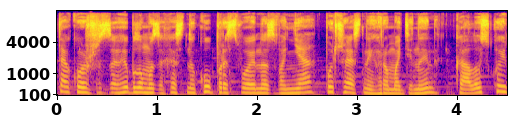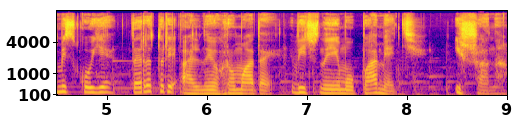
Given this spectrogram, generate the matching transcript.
Також загиблому захиснику присвоєно звання почесний громадянин Калузької міської територіальної громади. Вічна йому пам'ять і шана.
